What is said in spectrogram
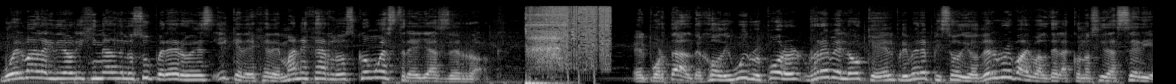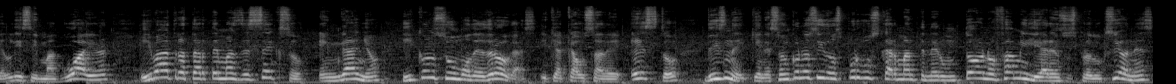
vuelva a la idea original de los superhéroes y que deje de manejarlos como estrellas de rock. El portal de Hollywood Reporter reveló que el primer episodio del revival de la conocida serie Lizzie McGuire iba a tratar temas de sexo, engaño y consumo de drogas, y que a causa de esto, Disney, quienes son conocidos por buscar mantener un tono familiar en sus producciones,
